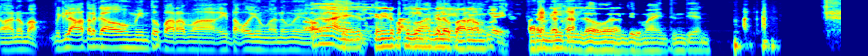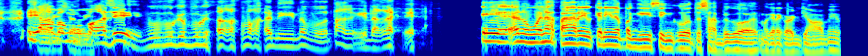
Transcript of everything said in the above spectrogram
O, ano, Mac? Bigla ka talaga ako huminto para makita ko yung ano mo yun. Oo nga eh. Kanina pa gumagalaw, parang- Okay. Parang nahihilo ako, hindi ko maintindihan. Iyabang mo pa kasi. Bubuga-buga ka pa kanina po. Tangina ka eh. Eh, ano, wala pare. Kanina pagising ko, to sabi ko, mag-record nga kami.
